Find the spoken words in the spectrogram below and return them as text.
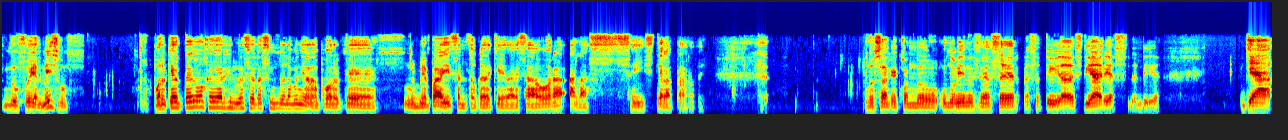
no fui el mismo. ¿Por qué tengo que ir al gimnasio a las 5 de la mañana? Porque en mi país el toque de queda es ahora a las 6 de la tarde. O sea que cuando uno viene a hacer las actividades diarias del día, ya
